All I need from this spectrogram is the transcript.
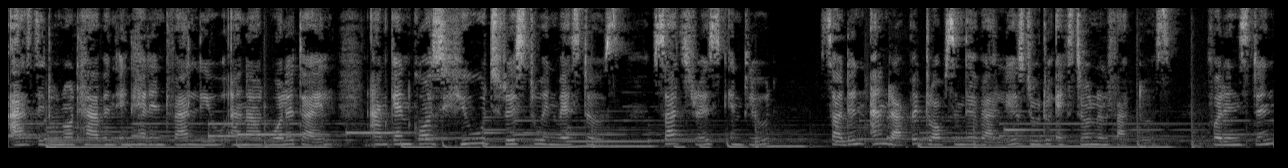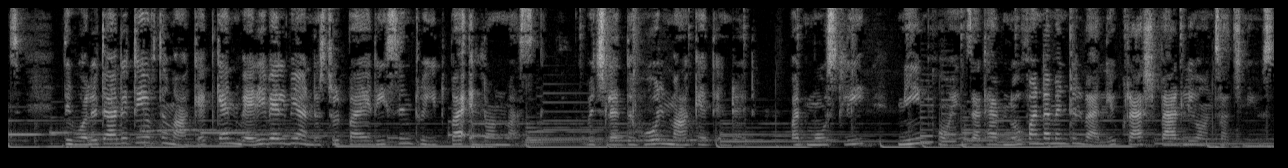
as they do not have an inherent value and are volatile and can cause huge risk to investors. Such risks include sudden and rapid drops in their values due to external factors. For instance, the volatility of the market can very well be understood by a recent tweet by Elon Musk, which led the whole market in red. But mostly, meme coins that have no fundamental value crash badly on such news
